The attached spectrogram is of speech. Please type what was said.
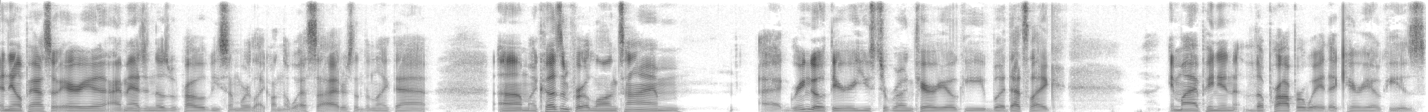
in the El Paso area. I imagine those would probably be somewhere like on the west side or something like that. Um, my cousin, for a long time at Gringo Theory, used to run karaoke, but that's like, in my opinion, the proper way that karaoke is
